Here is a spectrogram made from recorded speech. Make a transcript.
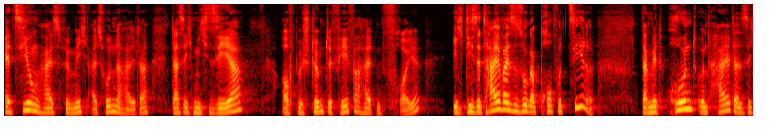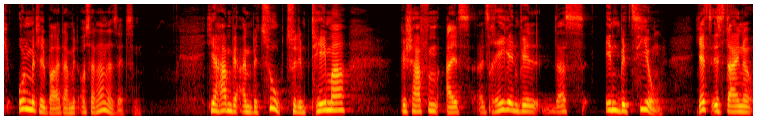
Erziehung heißt für mich als Hundehalter, dass ich mich sehr auf bestimmte Fehlverhalten freue, ich diese teilweise sogar provoziere, damit Hund und Halter sich unmittelbar damit auseinandersetzen. Hier haben wir einen Bezug zu dem Thema geschaffen, als, als regeln wir das in Beziehung. Jetzt ist deine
